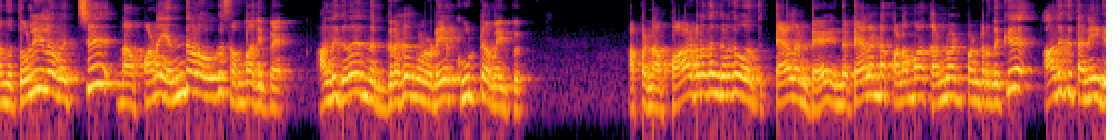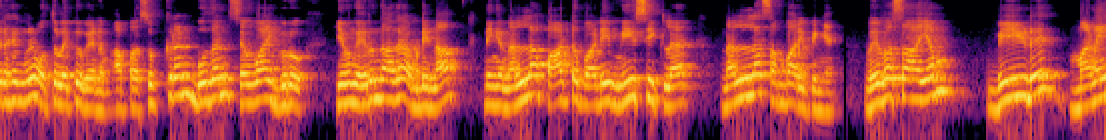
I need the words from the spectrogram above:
அந்த தொழிலை வச்சு நான் பணம் எந்த அளவுக்கு சம்பாதிப்பேன்? அதுக்கு தான் இந்த கிரகங்களுடைய கூட்டு அமைப்பு அப்போ நான் பாடுறதுங்கிறது ஒரு டேலண்ட்டு இந்த டேலண்ட்டை பணமாக கன்வெர்ட் பண்ணுறதுக்கு அதுக்கு தனி கிரகங்களின் ஒத்துழைப்பு வேணும். அப்போ சுக்ரன் புதன் செவ்வாய் குரு இவங்க இருந்தாங்க அப்படின்னா நீங்கள் நல்லா பாட்டு பாடி மியூசிக்கில் நல்லா சம்பாதிப்பீங்க. விவசாயம் வீடு மனை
